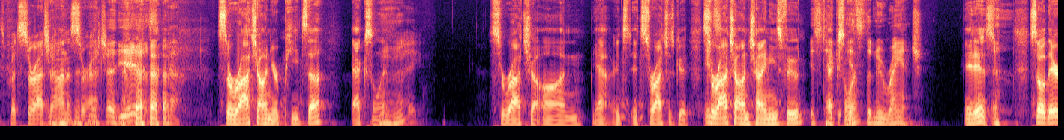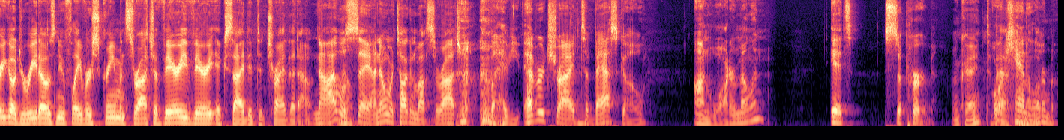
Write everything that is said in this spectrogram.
Put sriracha on and sriracha. yes. Sriracha on your pizza, excellent. Mm-hmm. Hey. Sriracha on, yeah, it's it's sriracha's good. Sriracha on Chinese food, It's tech excellent. It's the new ranch. It is. so there you go, Doritos new flavor, Screamin' sriracha. Very very excited to try that out. Now, I will say, I know we're talking about sriracha, but have you ever tried Tabasco on watermelon? It's superb. Okay, Tabasco and cantaloupe. watermelon.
